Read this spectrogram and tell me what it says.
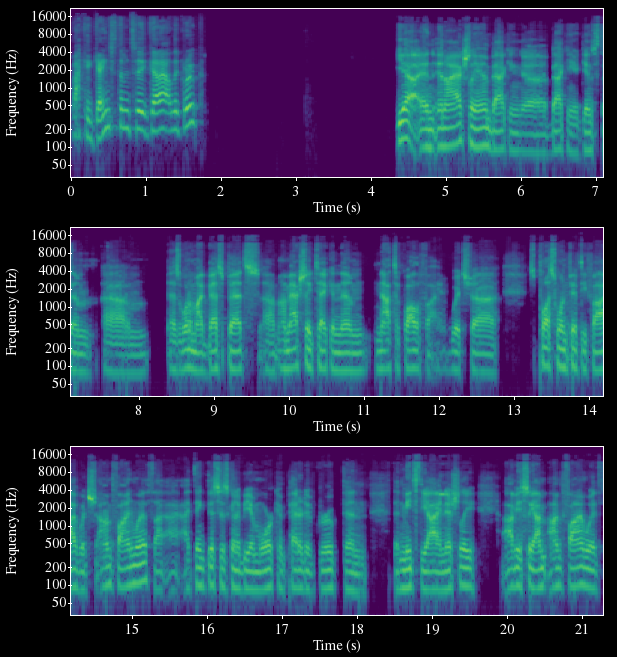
back against them to get out of the group? Yeah, and and I actually am backing uh, backing against them um, as one of my best bets. Um, I'm actually taking them not to qualify, which uh, is plus 155, which I'm fine with. I, I think this is going to be a more competitive group than than meets the eye initially. Obviously, I'm I'm fine with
